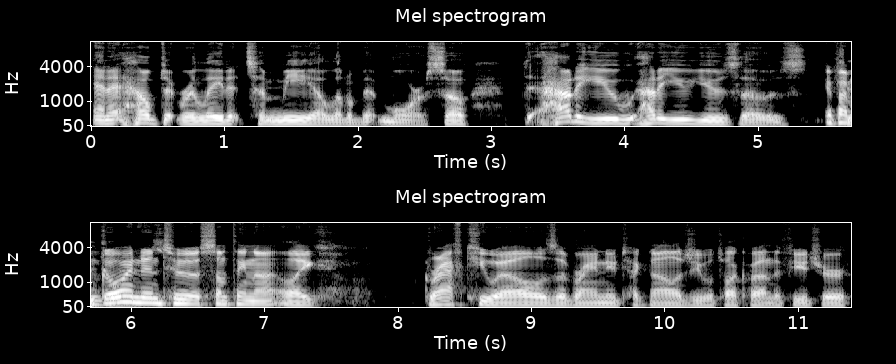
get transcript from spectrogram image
and it helped it relate it to me a little bit more. So how do you how do you use those if i'm going into something not like graphql is a brand new technology we'll talk about in the future.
